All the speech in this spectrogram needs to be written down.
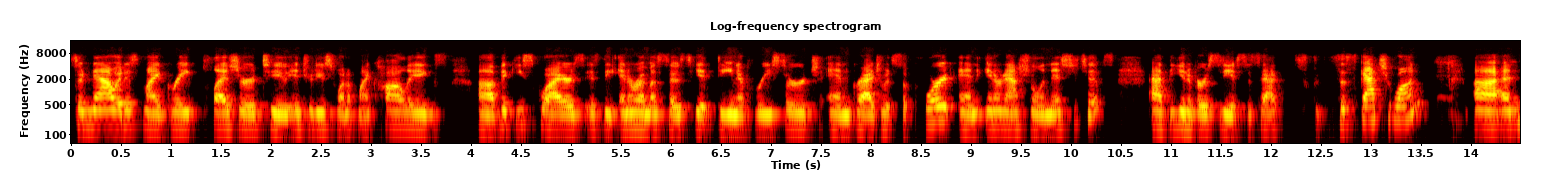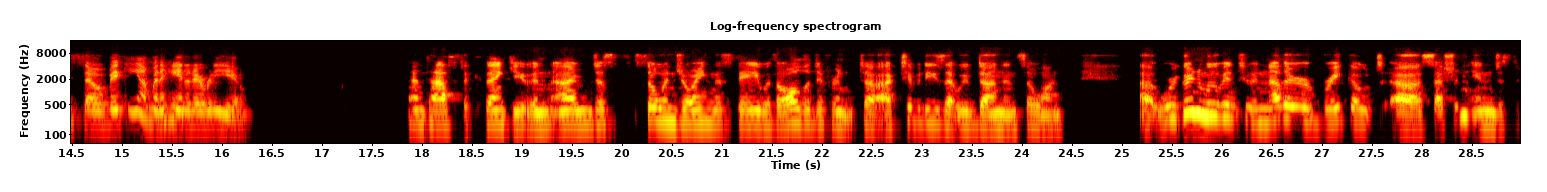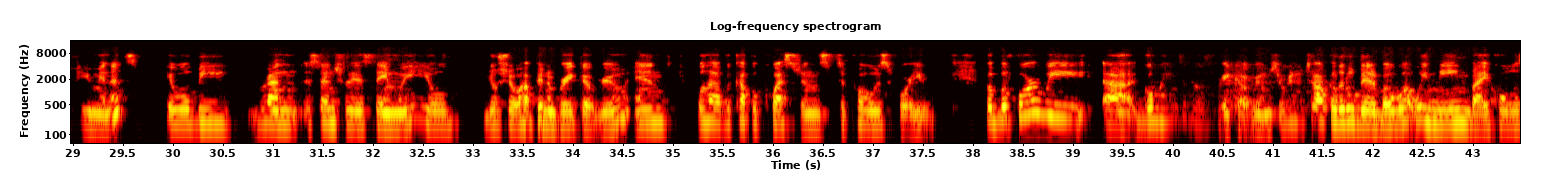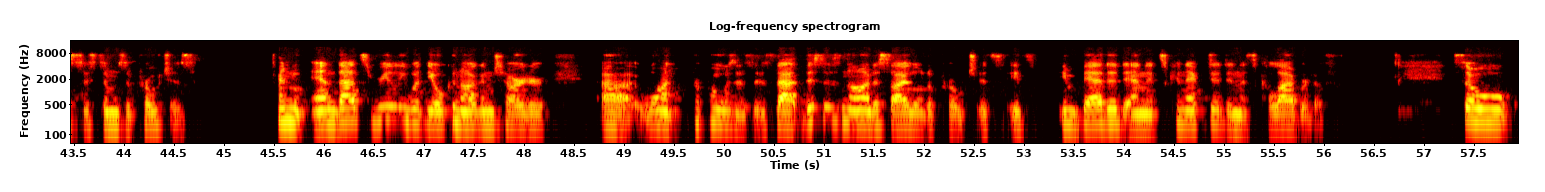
So now it is my great pleasure to introduce one of my colleagues. Uh, Vicki Squires is the Interim Associate Dean of Research and Graduate Support and International Initiatives at the University of Saskatchewan. Uh, and so Vicki, I'm going to hand it over to you. Fantastic, thank you. And I'm just so enjoying this day with all the different uh, activities that we've done and so on. Uh, we're going to move into another breakout uh, session in just a few minutes. It will be run essentially the same way. You'll you'll show up in a breakout room and we'll have a couple questions to pose for you. But before we uh, go into those breakout rooms, we're going to talk a little bit about what we mean by whole systems approaches. And, and that's really what the Okanagan Charter uh, want proposes is that this is not a siloed approach. It's, it's embedded and it's connected and it's collaborative. So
